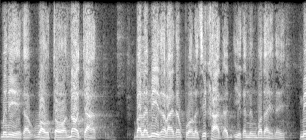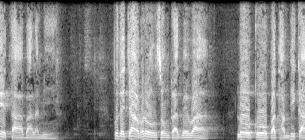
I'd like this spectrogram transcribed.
เมื่อนี้กับว่าต่อนอกจาก บารมีทั้งหลายทั้งปวงแล้วสิขาดอันอีกอันหนึ่งบ่ได้เลยเมตตาบารมีพุทธเจ้าพระองค์ทรงตรัสไว้ว่า โลโกปถัมพิกา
